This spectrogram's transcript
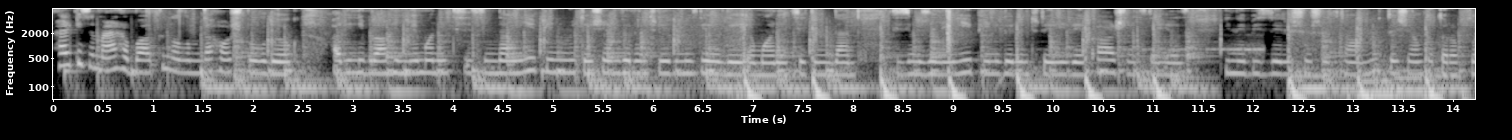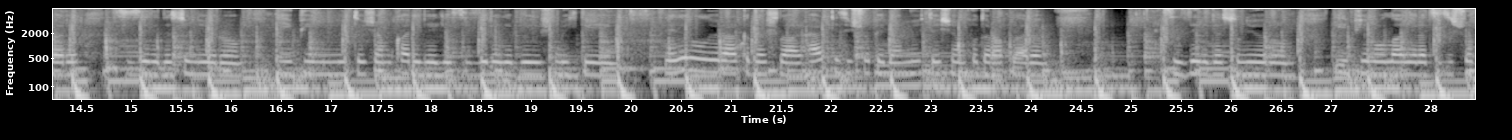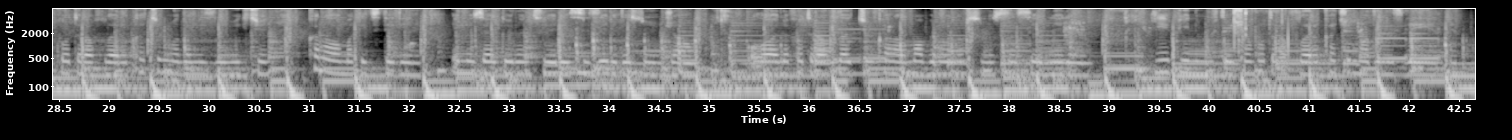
Herkese merhaba kanalımda hoş bulduk. Halil İbrahim Emanet dizisinden yepyeni muhteşem görüntülerimiz geldi. Emanet setinden dizimizin yepyeni görüntüleriyle karşınızdayız. Yine bizleri şaşırtan muhteşem fotoğrafları sizlere de sunuyorum. Yepyeni muhteşem kareleri sizlere de bölüşmekteyim. Neler oluyor arkadaşlar? Herkesi şok eden muhteşem fotoğraflarım sizlere de sunuyorum. Yepyeni olay yaratıcı şok fotoğrafları kaçırmadan izlemek için kanalıma istediğim en özel görüntüleri sizlere de sunacağım. Olaylı fotoğraflar için kanalıma abone olursunuz sevinirim. Yepyeni muhteşem fotoğrafları kaçırmadan izleyin.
